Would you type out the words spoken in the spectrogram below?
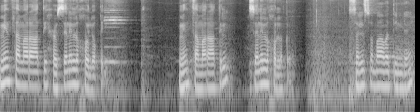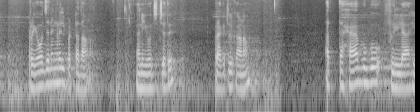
മിൻ സമറാത്തി ഹുസനിൽ ഹുലുഖി മിൻ സമറാത്തിൽ ഹുസനിൽ ഹൊലുക്ക് സൽ സ്വഭാവത്തിന്റെ പ്രയോജനങ്ങളിൽപ്പെട്ടതാണ്. അനുയോജിച്ചത് ബ്രാക്കറ്റിൽ കാണാം. അത്തഹാബുബു ഫില്ലാഹി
